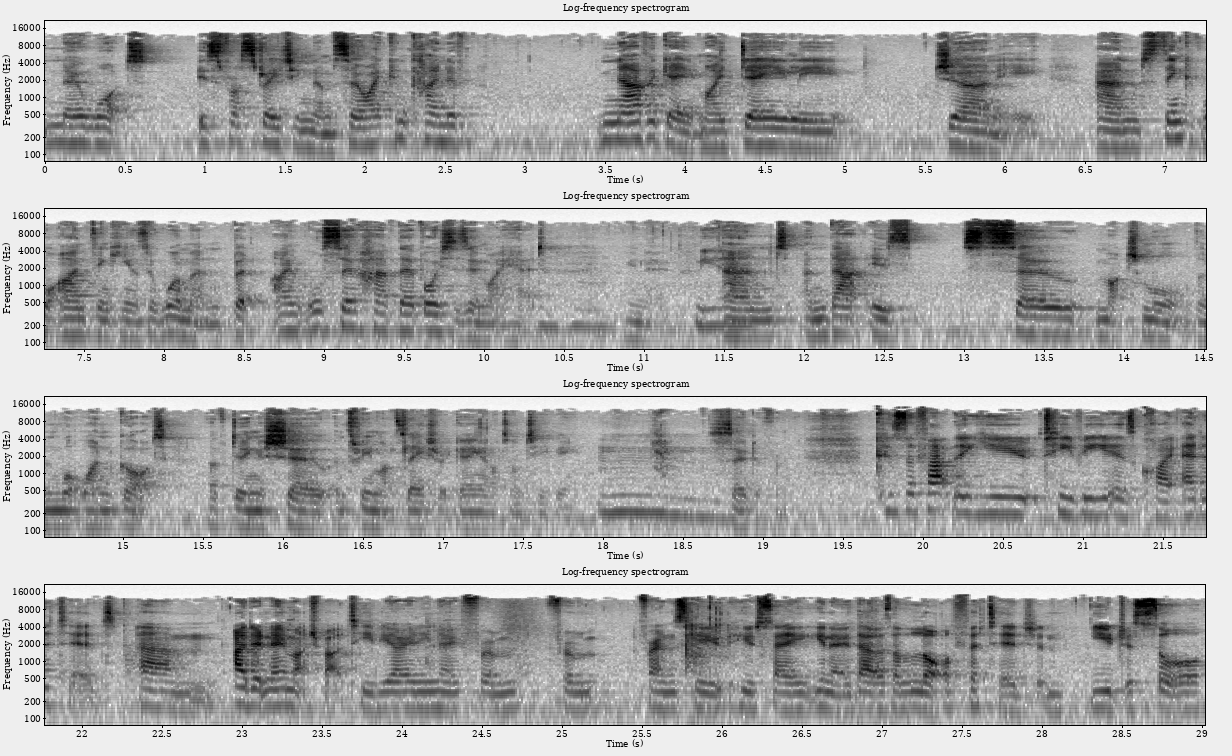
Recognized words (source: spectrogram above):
know what is frustrating them. So I can kind of navigate my daily journey and think of what I'm thinking as a woman, but I also have their voices in my head, mm-hmm. you know. Yeah. And and that is so much more than what one got of doing a show and three months later it going out on TV. So different. because the fact that you TV is quite edited. Um, I don't know much about TV. I only know from from friends who who say you know there was a lot of footage and you just saw a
